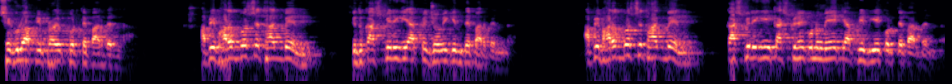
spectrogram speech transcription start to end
সেগুলো আপনি প্রয়োগ করতে পারবেন না। আপনি ভারতবর্ষে থাকবেন, কিন্তু কাশ্মীরে গিয়ে আপনি জমি কিনতে পারবেন না। আপনি ভারতবর্ষে থাকবেন, কাশ্মীরে গিয়ে কাশ্মীরের কোনো মেয়েকে আপনি বিয়ে করতে পারবেন না।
